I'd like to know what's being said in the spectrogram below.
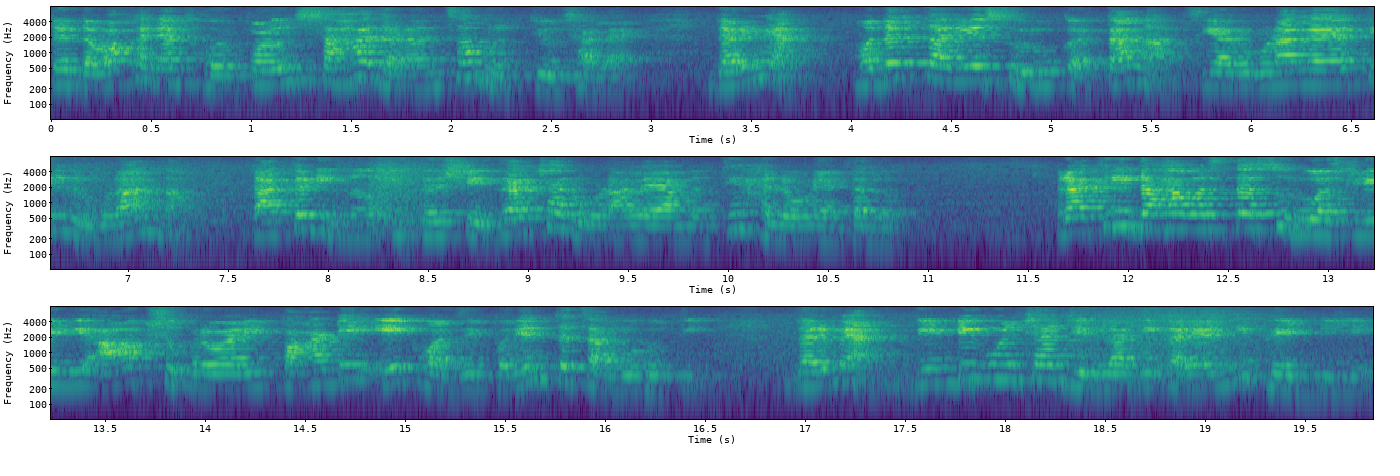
तर दवाखान्यात होरपळून सहा जणांचा मृत्यू झालाय. दरम्यान मदत कार्य सुरू करतानाच या रुग्णालयातील रुग्णांना तातडीनं इतर शेजारच्या रुग्णालयामध्ये हलवण्यात आलं. रात्री दहा वाजता सुरू असलेली आग शुक्रवारी पहाटे एक वाजेपर्यंत चालू होती. दरम्यान दिंडीगुलच्या जिल्हाधिकाऱ्यांनी भेट दिली.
